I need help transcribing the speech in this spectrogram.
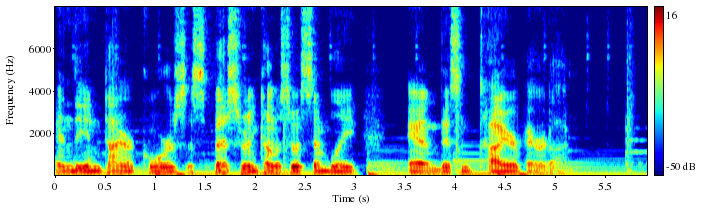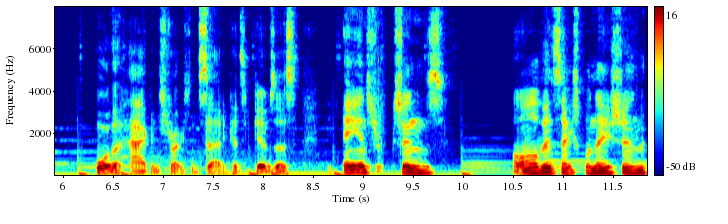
in the entire course, especially when it comes to assembly and this entire paradigm for the hack instruction set, because it gives us the A instructions, all of its explanation,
